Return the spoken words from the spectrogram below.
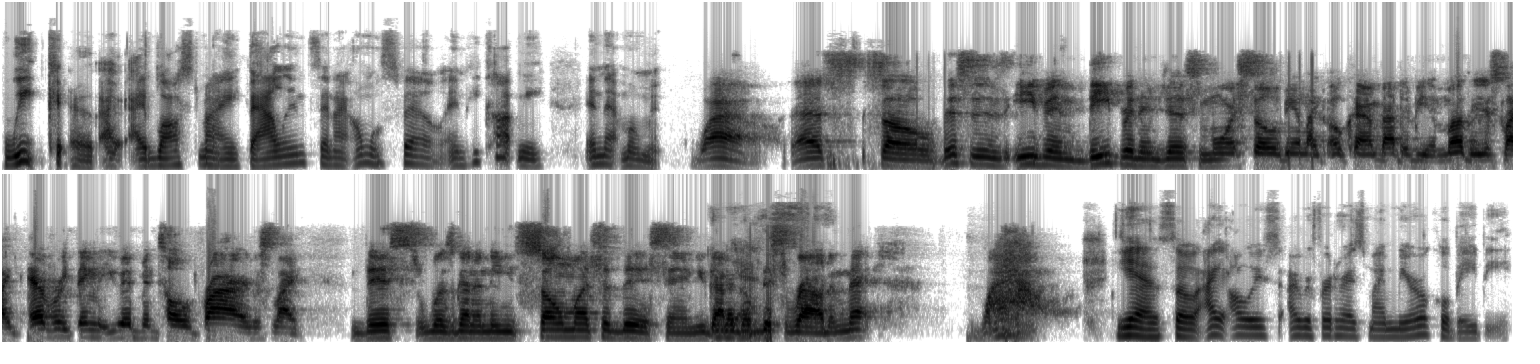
weak. I, I lost my balance and I almost fell. And he caught me in that moment. Wow, that's so. This is even deeper than just more so being like, okay, I'm about to be a mother. It's like everything that you had been told prior. It's like this was gonna need so much of this, and you got to go this Yes. route and that. Wow. Yeah, so I always I refer to her as my miracle baby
